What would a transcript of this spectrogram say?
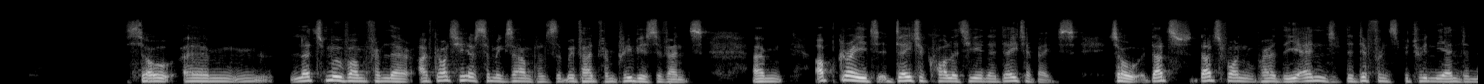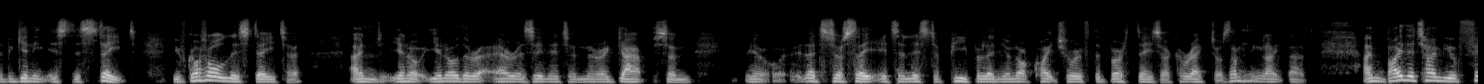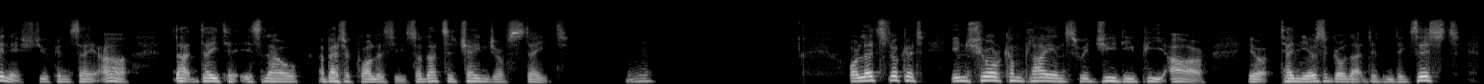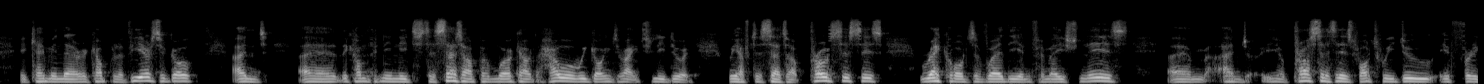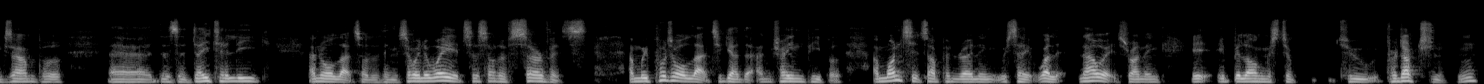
So um, let's move on from there. I've got here some examples that we've had from previous events um, upgrade data quality in a database. So that's that's one where the end, the difference between the end and the beginning is the state. You've got all this data and you know, you know there are errors in it and there are gaps and you know, let's just say it's a list of people and you're not quite sure if the birthdays are correct or something like that. And by the time you've finished, you can say, ah, that data is now a better quality. So that's a change of state. Mm -hmm. Or let's look at ensure compliance with GDPR. You know, 10 years ago, that didn't exist. It came in there a couple of years ago. And uh, the company needs to set up and work out how are we going to actually do it. We have to set up processes, records of where the information is, um, and you know, processes what we do if, for example, uh, there's a data leak and all that sort of thing. So in a way, it's a sort of service. And we put all that together and train people. And once it's up and running, we say, well, now it's running, it, it belongs to, to production. Hmm?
